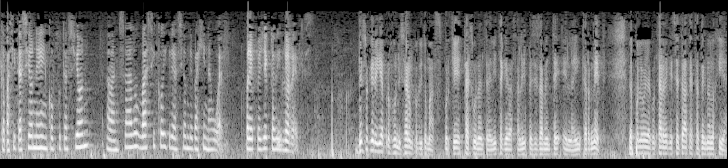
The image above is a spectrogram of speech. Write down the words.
capacitaciones en computación avanzado, básico y creación de páginas web por el proyecto BiblioRedes. De eso quería profundizar un poquito más, porque esta es una entrevista que va a salir precisamente en la Internet. Después le voy a contar de qué se trata esta tecnología.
